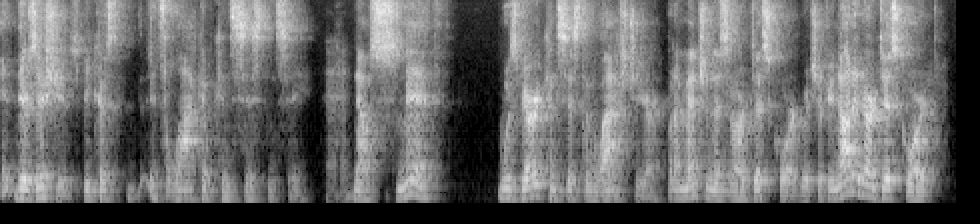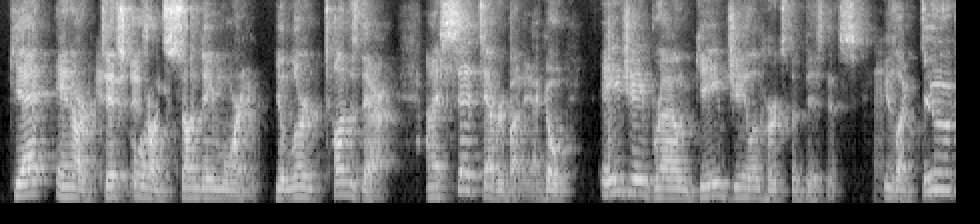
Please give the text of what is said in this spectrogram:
it, there's issues because it's lack of consistency. Mm-hmm. Now, Smith was very consistent last year, but I mentioned this in our Discord, which if you're not in our Discord, get in our Discord, Discord on Sunday morning. You'll learn tons there. And I said to everybody, I go, AJ Brown gave Jalen Hurts the business. He was like, dude,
